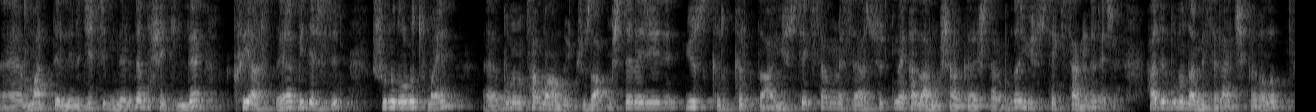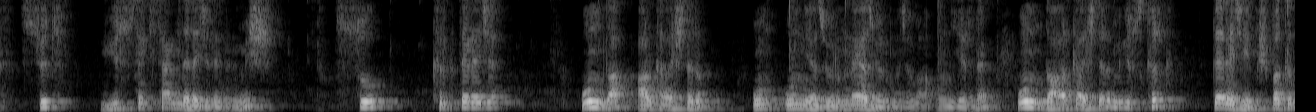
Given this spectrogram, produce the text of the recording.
e, maddeleri, cisimleri de bu şekilde kıyaslayabilirsin. Şunu da unutmayın. E, bunun tamamı 360 dereceydi. 140, 40 daha 180 mesela süt ne kadarmış arkadaşlar burada? 180 derece. Hadi bunu da mesela çıkaralım. Süt 180 derece denilmiş. Su 40 derece. Un da arkadaşlarım un, un yazıyorum. Ne yazıyorum acaba un yerine? Un da arkadaşlarım 140 dereceymiş. Bakın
